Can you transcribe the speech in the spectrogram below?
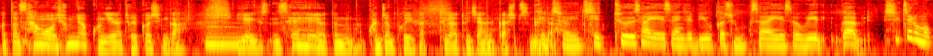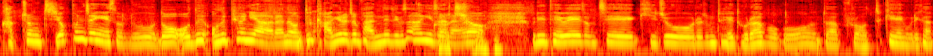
어떤 상호 협력 관계가 될 것인가, 음. 이게 새해의 어떤 관전 포인트가 되지 않을까 싶습니다. 그렇죠. 이 G2 사이에서 이제 미국과 중국 사이에서 우리가 실제로 뭐 각종 지역 분쟁에서도 너 어느 어느 편이야라는 어떤 강의를 좀 받는 지금 상황이잖아요. 그렇죠. 우리 대외 정책 기조를 좀 되돌아보고 또 앞으로 어떻게 우리가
